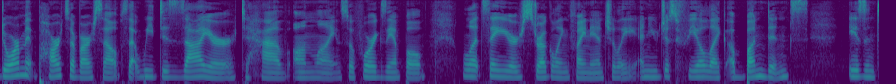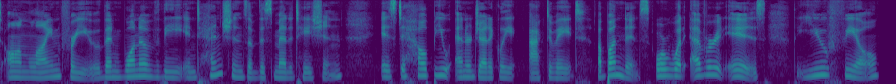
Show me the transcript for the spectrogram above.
dormant parts of ourselves that we desire to have online. So, for example, let's say you're struggling financially and you just feel like abundance isn't online for you, then one of the intentions of this meditation is to help you energetically activate abundance or whatever it is that you feel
